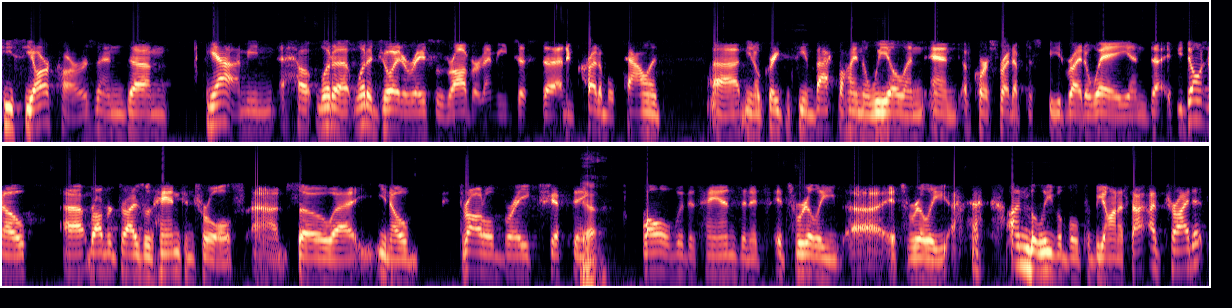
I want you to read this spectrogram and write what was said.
TCR cars, and um, yeah, I mean, what a what a joy to race with Robert. I mean, just uh, an incredible talent. Uh, you know, great to see him back behind the wheel, and and of course, right up to speed right away. And uh, if you don't know, uh, Robert drives with hand controls, uh, so uh, you know, throttle, brake, shifting. Yeah. All with his hands, and it's it's really uh, it's really unbelievable to be honest. I, I've tried it;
